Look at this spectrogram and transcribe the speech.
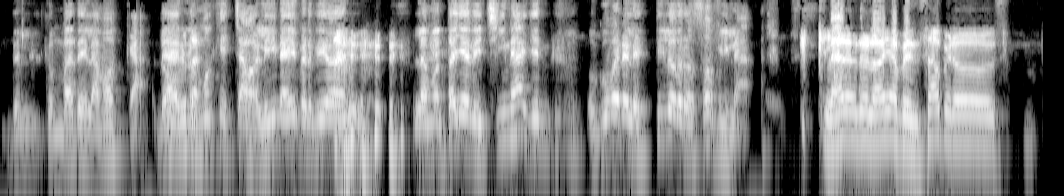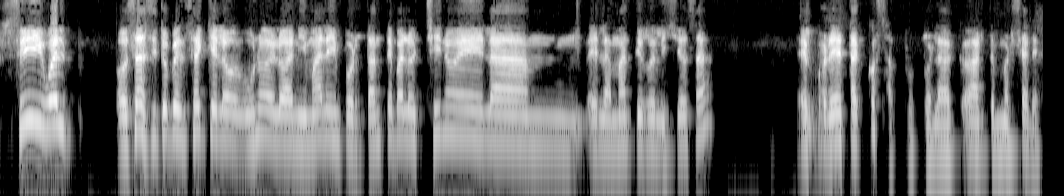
del combate de la mosca. De haber unos mosques chabolín ahí perdidos en la montaña de China que ocupan el estilo drosófila. Claro, no lo había pensado, pero Sí, igual, o sea, si tú pensás que uno de los animales importantes para los chinos es la, mm, es la mantis religiosa, es por estas cosas, pues, por las artes marciales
